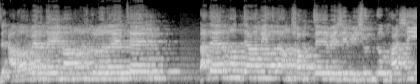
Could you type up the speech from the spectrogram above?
যে আরবের যে মানুষগুলো রয়েছে তাদের মধ্যে আমি হলাম সবচেয়ে বেশি বিশুদ্ধ ভাষী।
